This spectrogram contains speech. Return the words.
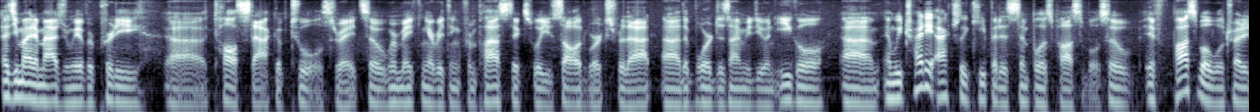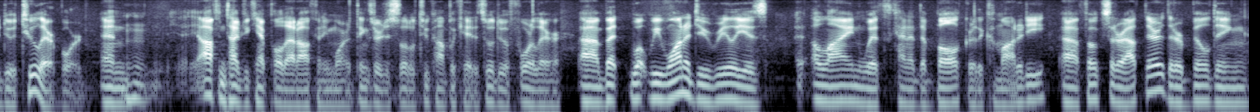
as you might imagine, we have a pretty uh, tall stack of tools, right? So, we're making everything from plastics. We'll use SolidWorks for that. Uh, the board design we do in Eagle. Um, and we try to actually keep it as simple as possible. So, if possible, we'll try to do a two layer board. And mm-hmm. oftentimes you can't pull that off anymore. Things are just a little too complicated. So, we'll do a four layer. Uh, but what we want to do really is align with kind of the bulk or the commodity uh, folks that are out there that are building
